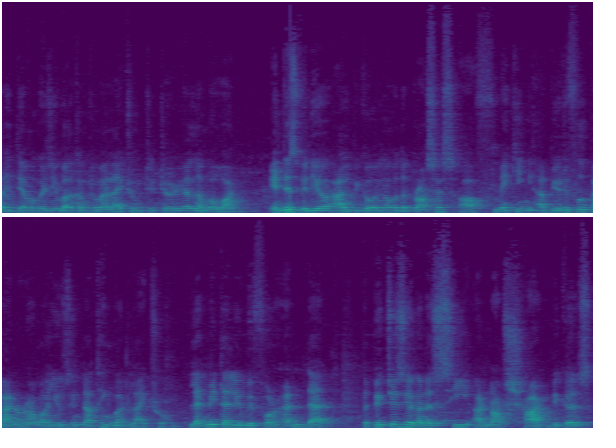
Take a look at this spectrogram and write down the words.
Aditya Mukherjee. Welcome to my Lightroom tutorial number one. In this video, I'll be going over the process of making a beautiful panorama using nothing but Lightroom. Let me tell you beforehand that the pictures you're gonna see are not sharp because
